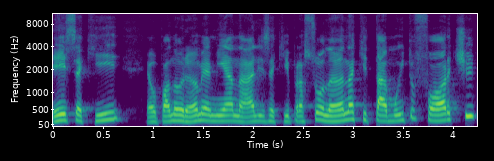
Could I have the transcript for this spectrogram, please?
Esse aqui é o panorama, é a minha análise aqui para Solana, que está muito forte.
